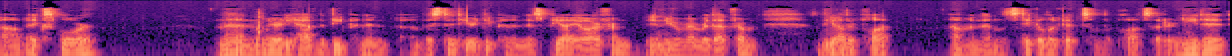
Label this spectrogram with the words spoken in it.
um, Explore, and then we already have the dependent uh, listed here. Dependent is PIR from, and you remember that from the other plot. Um, and then let's take a look at some of the plots that are needed.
